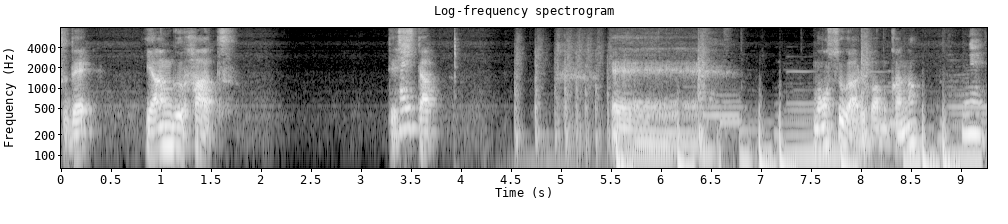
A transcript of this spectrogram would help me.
スで Young Hearts でした、えーもうすぐアルバムかな？ね。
